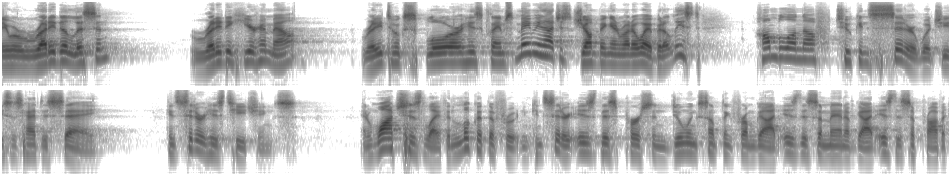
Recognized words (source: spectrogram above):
they were ready to listen, ready to hear him out, ready to explore his claims, maybe not just jumping in right away, but at least humble enough to consider what Jesus had to say, consider his teachings, and watch his life and look at the fruit and consider is this person doing something from God? Is this a man of God? Is this a prophet?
